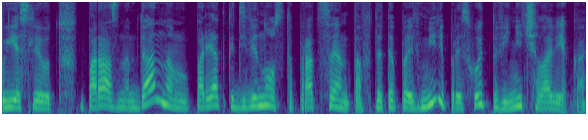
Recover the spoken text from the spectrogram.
Если вот по разным данным, порядка 90% ДТП в мире происходит по вине человека.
